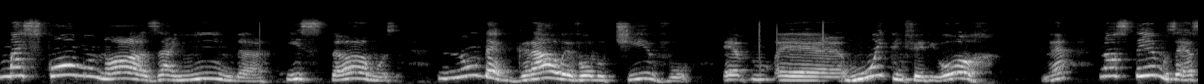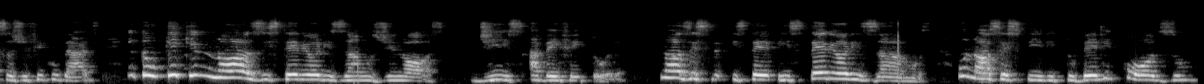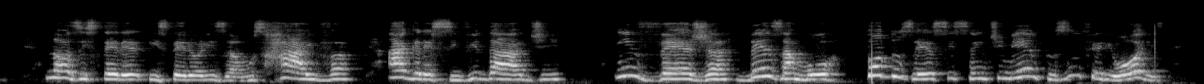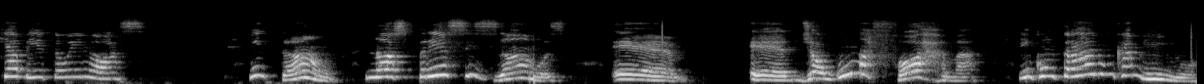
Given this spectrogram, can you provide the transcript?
Mas como nós ainda estamos num degrau evolutivo é, é, muito inferior, né? Nós temos essas dificuldades. Então, o que, que nós exteriorizamos de nós? Diz a benfeitora nós exteriorizamos o nosso espírito belicoso, nós exteriorizamos raiva, agressividade, inveja, desamor, todos esses sentimentos inferiores que habitam em nós. Então, nós precisamos, é, é, de alguma forma, encontrar um caminho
